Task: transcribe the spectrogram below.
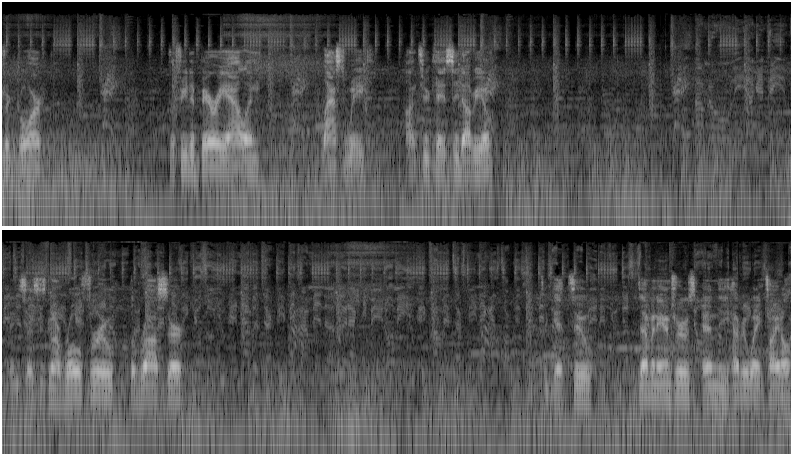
Kendrick Gore defeated Barry Allen last week on 2KCW. And he says he's going to roll through the roster. To get to Devin Andrews and the heavyweight title.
